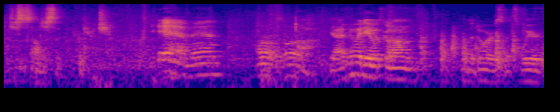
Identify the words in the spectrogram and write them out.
I'll just, I'll just sleep on the couch. Yeah, man. Whoa, whoa. Yeah, I have no idea what's going on with the doors. That's weird.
